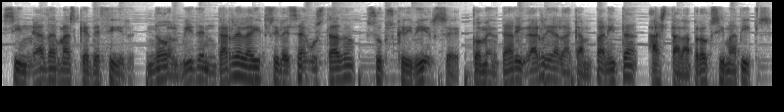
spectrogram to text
Sin nada más que decir, no olviden darle like si les ha gustado, suscribirse, comentar y darle a la campanita, hasta la próxima pips.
